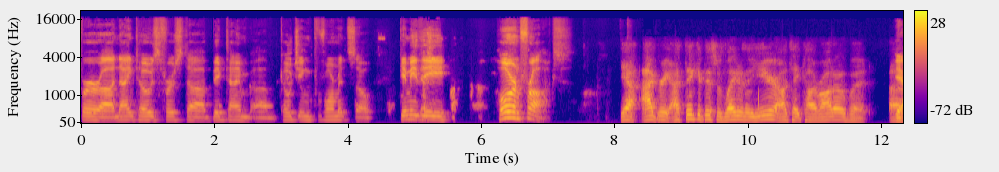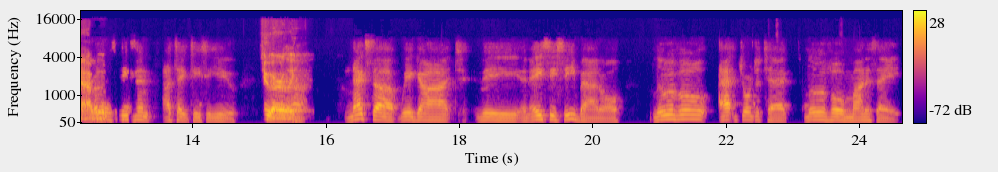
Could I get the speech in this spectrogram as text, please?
for uh, Nine Toes' first uh, big time um, coaching performance. So give me the Horn Frogs. Yeah, I agree. I think if this was later in the year, I'll take Colorado, but uh, yeah, early in the season, I take TCU. Too early. Uh, Next up, we got the an ACC battle: Louisville at Georgia Tech. Louisville minus eight.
